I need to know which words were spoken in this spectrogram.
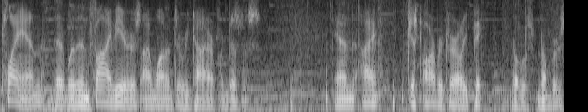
plan that within five years I wanted to retire from business. And I just arbitrarily picked those numbers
